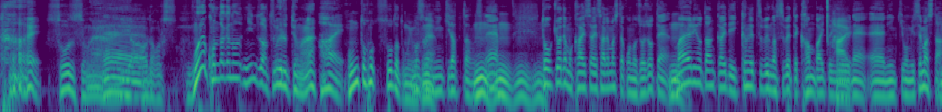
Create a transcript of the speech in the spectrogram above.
はい。そうですよね。いえ。やだからすごいよこんだけの人数集めるっていうのはねはい。本当そうだと思いますね。人気だったんですね。東京でも開催されましたこのジョジョ展、ん。前売りの段階で1か月分がすべて完売というね、人気も見せました、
